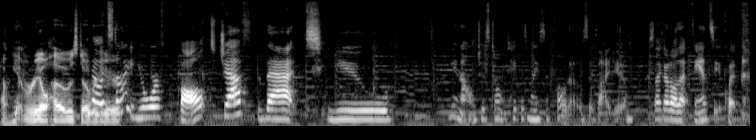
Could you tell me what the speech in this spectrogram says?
I'm getting real hosed You over here. it's not your fault, Jeff, that you, you know, just don't take as nice of photos as I do. Because I got all that fancy equipment.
